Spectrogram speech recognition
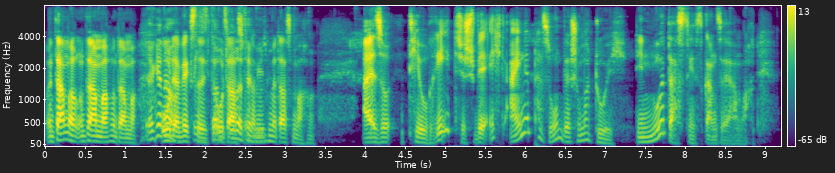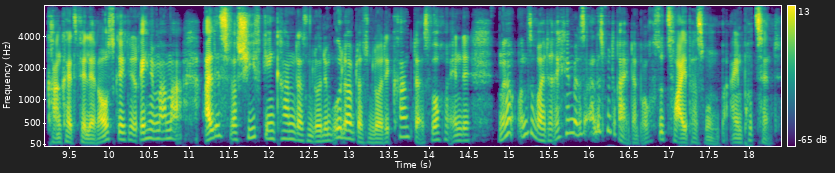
und da machen und da machen und da machen. Ja, genau. da ich, dann oh das, oder Zollertermin. müssen wir das machen. Also theoretisch wäre echt eine Person wäre schon mal durch, die nur das das ganze Jahr macht. Krankheitsfälle rausgerechnet, rechnen wir mal alles, was schief gehen kann. Da sind Leute im Urlaub, da sind Leute krank, da ist Wochenende ne, und so weiter. Rechnen wir das alles mit rein. Dann brauchst du zwei Personen bei 1%.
